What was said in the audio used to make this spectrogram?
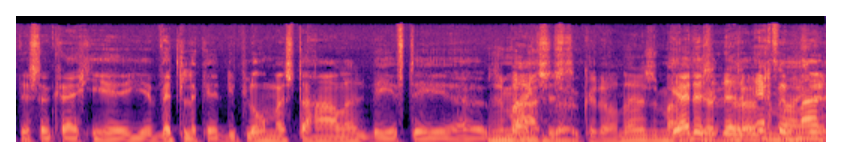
Dus dan krijg je je wettelijke diploma's te halen. WFT uh, Dat is een maandje basis. leuker dan. Hè? Dat is een Ja, dat is, dat is echt een maand.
